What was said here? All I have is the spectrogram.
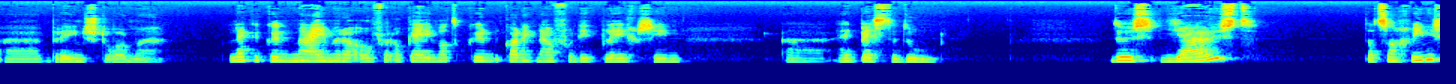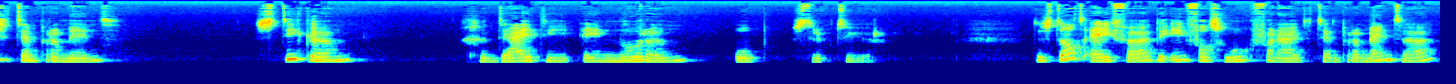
uh, brainstormen. Lekker kunt mijmeren over, oké, wat kun, kan ik nou voor dit pleeggezin uh, het beste doen? Dus juist dat sanguinische temperament, stiekem gedijt die enorm op structuur. Dus dat even de invalshoek vanuit temperamenten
